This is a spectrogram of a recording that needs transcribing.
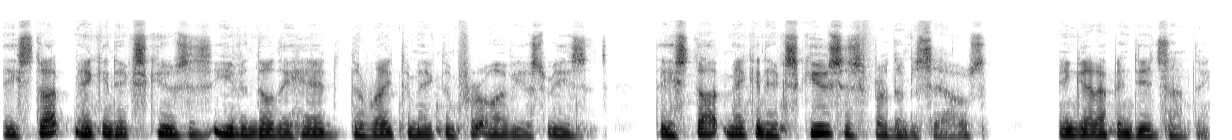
They stopped making excuses, even though they had the right to make them for obvious reasons. They stopped making excuses for themselves and got up and did something.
